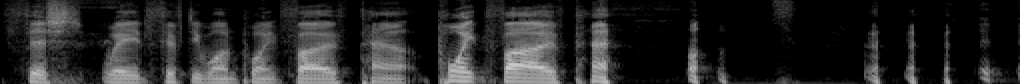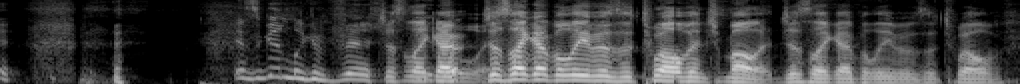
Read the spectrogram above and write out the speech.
fish weighed 51.5 pound, 0.5 pounds. it's a good looking fish. Just like I, way. just like I believe it was a 12 inch mullet. Just like I believe it was a 12,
